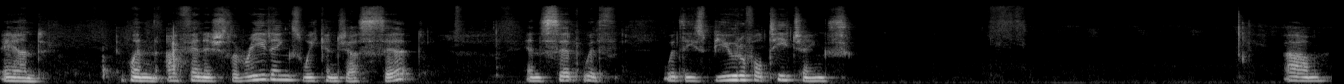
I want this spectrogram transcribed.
And when I finish the readings, we can just sit and sit with with these beautiful teachings. Um,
